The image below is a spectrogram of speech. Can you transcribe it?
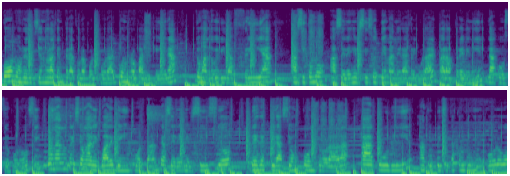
como reduciendo la temperatura corporal con ropa ligera, tomando bebida fría, así como hacer ejercicios de manera regular para prevenir la osteoporosis. Una nutrición adecuada es bien importante, hacer ejercicio de respiración controlada, acudir a tus visitas con tu ginecólogo,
